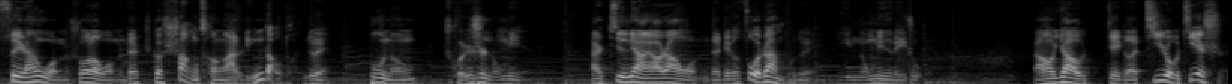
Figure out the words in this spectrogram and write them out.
虽然我们说了我们的这个上层啊领导团队不能纯是农民，但是尽量要让我们的这个作战部队以农民为主，然后要这个肌肉结实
